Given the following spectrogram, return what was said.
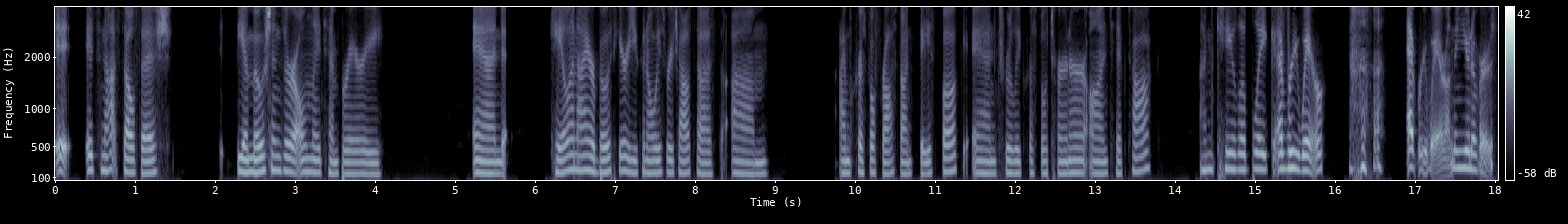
It it's not selfish. The emotions are only temporary. And kayla and i are both here. You can always reach out to us um i'm crystal frost on facebook and truly crystal turner on tiktok I'm Kayla Blake everywhere. everywhere on the universe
